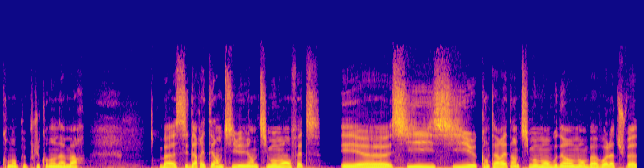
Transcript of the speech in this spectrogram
qu'on n'en peut plus, qu'on en a marre, bah, c'est d'arrêter un petit, un petit moment, en fait. Et euh, si, si quand tu arrêtes un petit moment, au bout d'un moment, bah voilà, tu vas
